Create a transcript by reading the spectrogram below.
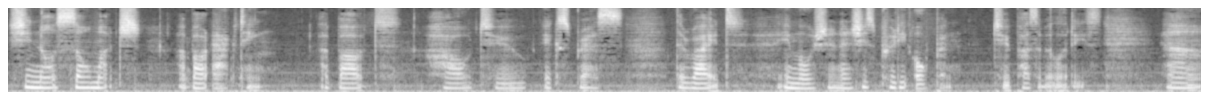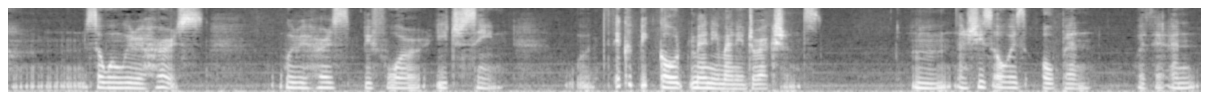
She knows so much about acting about how to express the right emotion, and she's pretty open to possibilities. Um, so when we rehearse, we rehearse before each scene. It could be go many many directions, mm, and she's always open with it. And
